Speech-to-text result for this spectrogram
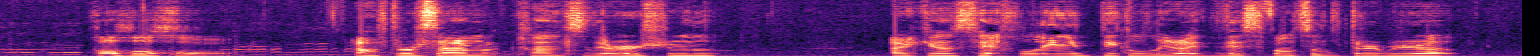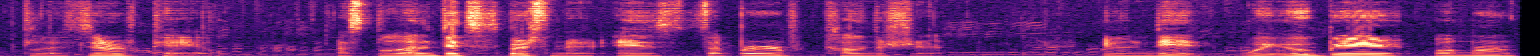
Ho ho ho. After some consideration, I can safely declare this fossil to be a plesio tail a splendid specimen in superb condition. Indeed, will you be one more?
